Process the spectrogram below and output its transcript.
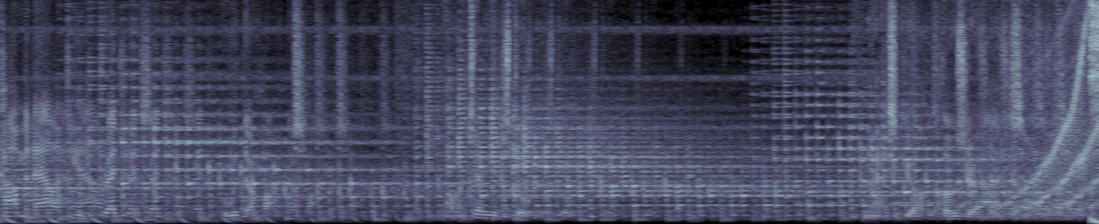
commonality and prejudice with their hearts. I'll tell you a story. I ask you all to close your eyes.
